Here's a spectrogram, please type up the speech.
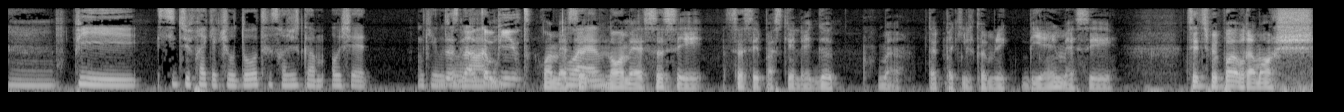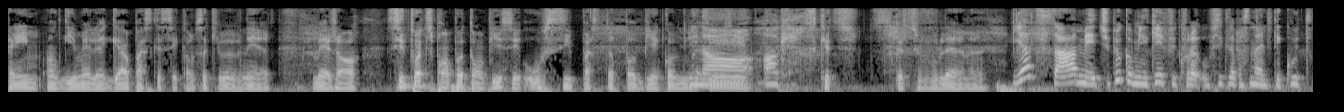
Mm. Puis, si tu ferais quelque chose d'autre, ce serait juste comme, oh shit, ok, what's Does not on? compute. Ouais, mais Ouais. ça, non, mais ça, c'est, ça, c'est parce que le gars, ben, peut-être pas qu'il communique bien, mais c'est, sais, tu peux pas vraiment shame, entre guillemets, le gars parce que c'est comme ça qu'il veut venir. Mais genre, si toi, tu prends pas ton pied, c'est aussi parce que t'as pas bien communiqué Non. Ok. ce que tu, ce que tu voulais, là. Il y a de ça, mais tu peux communiquer, il faut aussi que la personne, elle t'écoute.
